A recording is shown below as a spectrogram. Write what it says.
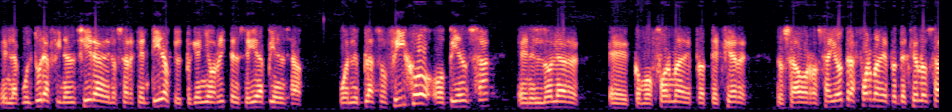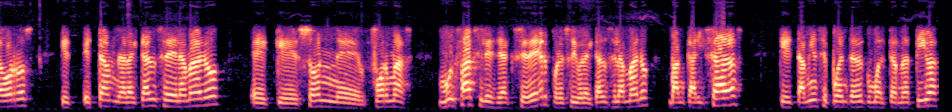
en la cultura financiera de los argentinos, que el pequeño ahorrista enseguida piensa o en el plazo fijo o piensa en el dólar eh, como forma de proteger los ahorros. Hay otras formas de proteger los ahorros que están al alcance de la mano, eh, que son eh, formas muy fáciles de acceder, por eso digo al alcance de la mano, bancarizadas, que también se pueden tener como alternativa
